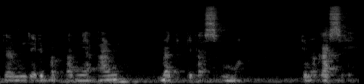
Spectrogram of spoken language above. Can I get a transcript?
dan menjadi pertanyaan bagi kita semua. Terima kasih.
